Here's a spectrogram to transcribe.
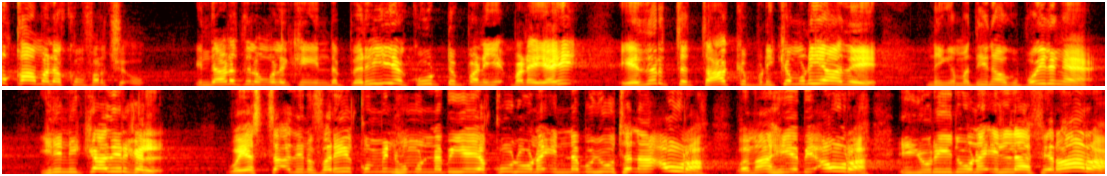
முகாமலக்கும் ஃபர்ச்சு இந்த இடத்துல உங்களுக்கு இந்த பெரிய கூட்டு பணி படையை எதிர்த்து தாக்கு பிடிக்க முடியாது நீங்க மதீனாவுக்கு போயிடுங்க இனி நிற்காதீர்கள் ويستأذن فريق منهم النبي يقولون إن بيوتنا أورة وما هي بأورة إن يريدون إلا فرارا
